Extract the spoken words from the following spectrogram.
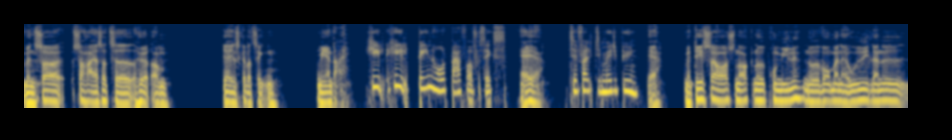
men så, så har jeg så taget hørt om, jeg elsker dig tingen mere end dig. Helt, helt benhårdt bare for at få sex Ja, ja. til folk, de mødte i byen. Men det er så også nok noget promille, noget hvor man er ude i et eller andet...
